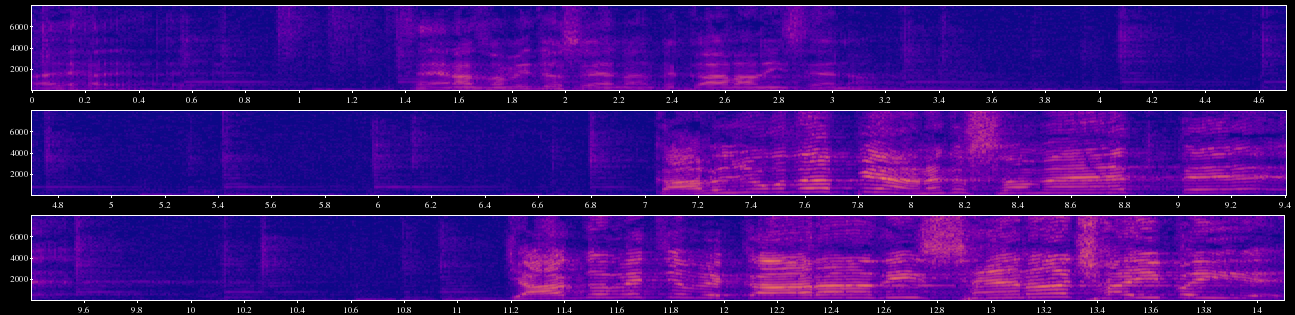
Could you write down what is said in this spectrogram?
ਹਾਏ ਹਾਏ। ਸੈਨਾ ਸਮਝਦੇ ਹੋ ਸੈਨਾ ਵਿਕਾਰਾਂ ਦੀ ਸੈਨਾ? ਕਲਯੁਗ ਦਾ ਭਿਆਨਕ ਸਮਾਂ ਤੇ ਜੱਗ ਵਿੱਚ ਵਿਕਾਰਾਂ ਦੀ ਸੈਨਾ ਛਾਈ ਪਈ ਏ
